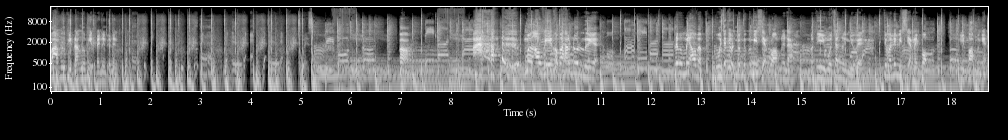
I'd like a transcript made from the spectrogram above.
วางมือผิดวางมือผิดไปหนึ่งไปหนึ่งอะอะมึงเอาเพลงเข้ามาทั้งดุนเลยอะแล้วมึงไม่เอาแบบเวอร์ชันที่มันไม่ไม่ไม่มีเสียงร้องด้วยนะมันมีเวอร์ชันหนึ่งอยู่เว้ยที่มันไม่มีเสียงในพวกมีป๊อปอย่างเงี้ย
